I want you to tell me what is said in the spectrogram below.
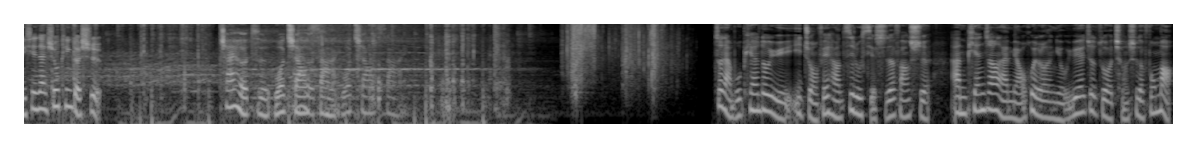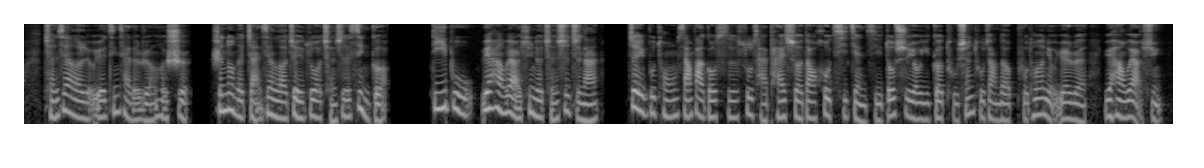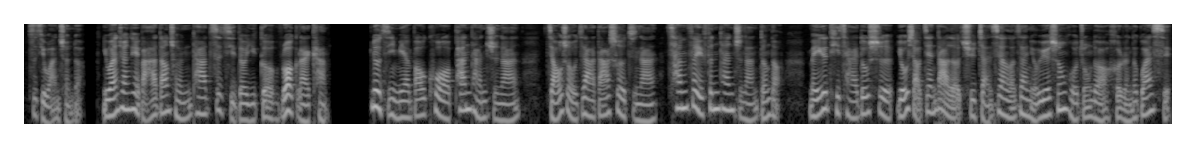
你现在收听的是《拆盒子 Watch Outside》。Watch Outside。这两部片都以一种非常记录写实的方式，按篇章来描绘了纽约这座城市的风貌，呈现了纽约精彩的人和事，生动地展现了这一座城市的性格。第一部《约翰威尔逊的城市指南》，这一部从想法构思、素材拍摄到后期剪辑，都是由一个土生土长的普通的纽约人约翰威尔逊自己完成的。你完全可以把它当成他自己的一个 vlog 来看。六集里面包括攀谈指南、脚手架搭设指南、餐费分摊指南等等，每一个题材都是由小见大的去展现了在纽约生活中的和人的关系。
